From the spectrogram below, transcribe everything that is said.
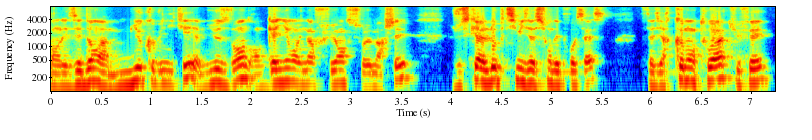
en les aidant à mieux communiquer, à mieux se vendre, en gagnant une influence sur le marché, jusqu'à l'optimisation des process. C'est-à-dire comment toi, tu fais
